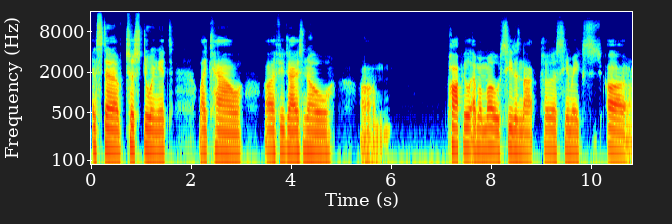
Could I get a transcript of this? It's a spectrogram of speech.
instead of just doing it like how, uh, if you guys know, um, PopularMMOs, he does not curse, he makes, uh,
